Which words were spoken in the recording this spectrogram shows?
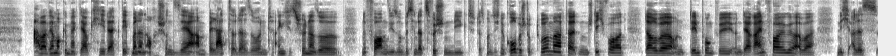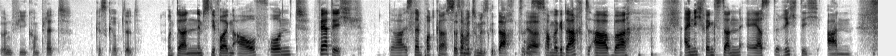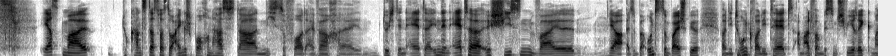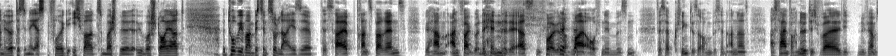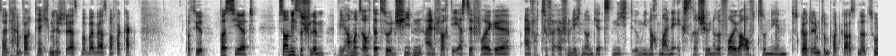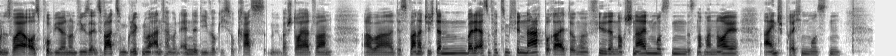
Aber wir haben auch gemerkt, ja, okay, da klebt man dann auch schon sehr am Blatt oder so. Und eigentlich ist es schöner so eine Form, die so ein bisschen dazwischen liegt. Dass man sich eine grobe Struktur macht, halt ein Stichwort darüber und den Punkt will in der Reihenfolge, aber nicht alles irgendwie komplett geskriptet. Und dann nimmst du die Folgen auf und fertig. Da ist dein Podcast. Das haben wir zumindest gedacht. Das ja. haben wir gedacht, aber eigentlich fängt es dann erst richtig an. Erstmal, du kannst das, was du eingesprochen hast, da nicht sofort einfach äh, durch den Äther, in den Äther schießen, weil ja, also bei uns zum Beispiel war die Tonqualität am Anfang ein bisschen schwierig. Man hört es in der ersten Folge. Ich war zum Beispiel übersteuert. Tobi war ein bisschen zu leise. Deshalb Transparenz. Wir haben Anfang und Ende der ersten Folge nochmal aufnehmen müssen. Deshalb klingt es auch ein bisschen anders. Aber es war einfach nötig, weil die, wir haben es halt einfach technisch erstmal beim ersten Mal verkackt. Passiert. Passiert. Ist auch nicht so schlimm. Wir haben uns auch dazu entschieden, einfach die erste Folge einfach zu veröffentlichen und jetzt nicht irgendwie nochmal eine extra schönere Folge aufzunehmen. Das gehört eben zum Podcasten dazu und es war ja ausprobieren. Und wie gesagt, es war zum Glück nur Anfang und Ende, die wirklich so krass übersteuert waren. Aber das war natürlich dann bei der ersten Folge ziemlich viel Nachbereitung, weil wir viel dann noch schneiden mussten, das nochmal neu einsprechen mussten.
